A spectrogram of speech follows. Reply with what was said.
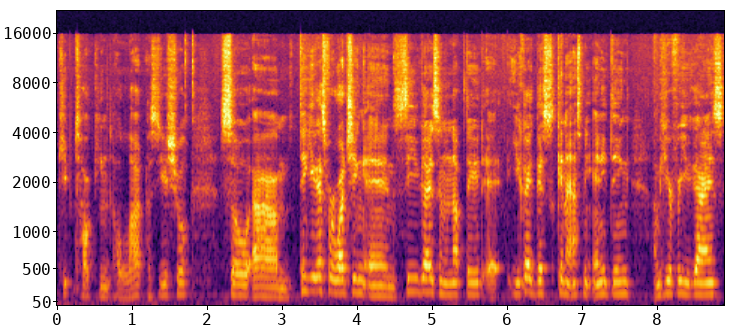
keep talking a lot as usual. So um, thank you guys for watching and see you guys in an update. Uh, you guys can ask me anything. I'm here for you guys.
